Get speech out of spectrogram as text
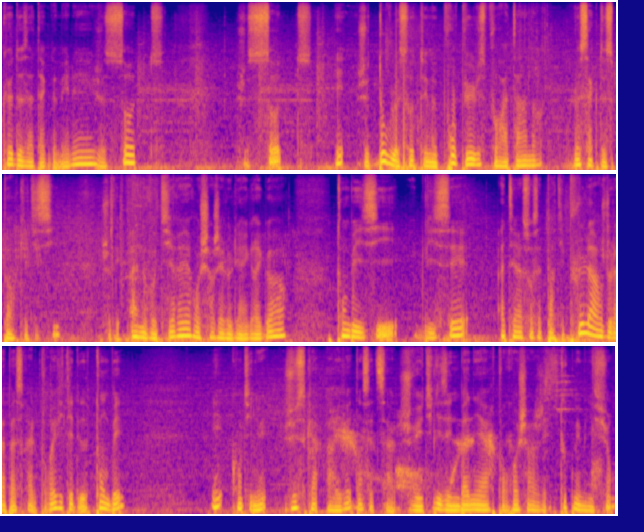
que deux attaques de mêlée. Je saute, je saute et je double saute et me propulse pour atteindre le sac de sport qui est ici. Je vais à nouveau tirer, recharger le lien égrégore, tomber ici, glisser, atterrir sur cette partie plus large de la passerelle pour éviter de tomber et continuer jusqu'à arriver dans cette salle. Je vais utiliser une bannière pour recharger toutes mes munitions.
